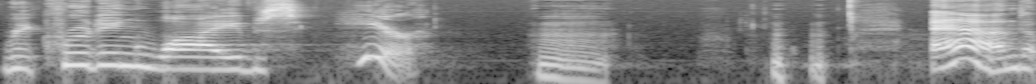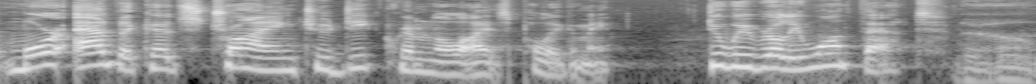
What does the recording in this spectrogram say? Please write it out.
recruiting wives here. Hmm. and more advocates trying to decriminalize polygamy. Do we really want that? Yeah.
